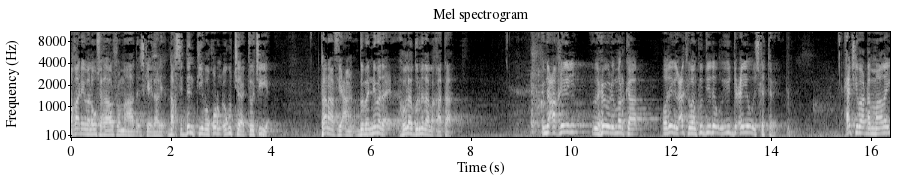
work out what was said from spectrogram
maqaariba lagu sexda hawshu ma aha hadda iska ilaaliya. Daqsi dantiibuu qurun ugu jira joojiya. Tanaa fiican gobonnimada howlaha gobonnimada la qaataa ibnu caqiil wuxuu yidhi marka odayga lacagtii waan ku diiday uu ii duceeyey uu iska tegey xajkii baa dhammaaday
